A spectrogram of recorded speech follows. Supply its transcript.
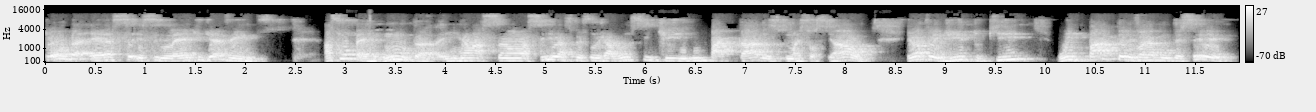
todo esse leque de eventos. A sua pergunta em relação a se as pessoas já vão se sentir impactadas com a social, eu acredito que o impacto ele vai acontecer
